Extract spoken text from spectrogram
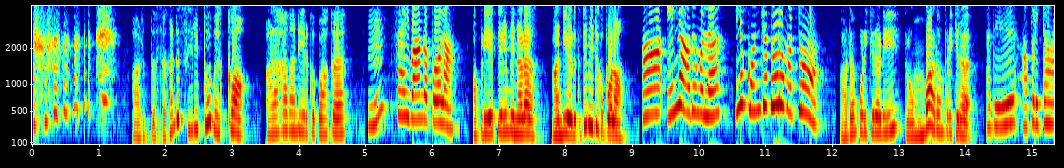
அடுத்த செகண்ட் சிரிப்பு வெக்கம். அழகா தாண்டி இருக்கு பாக்க. ம் சரி வாங்க போலாம். அப்படியே திரும்பி நட. வண்டி எடுத்துட்டு வீட்டுக்கு போலாம். ஆ என்ன அதுங்கள இன்னும் கொஞ்ச தூரம் மட்டும். அடம் பிடிக்கிறடி. ரொம்ப அடம் பிடிக்கிற. அது அப்படித்தான்.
